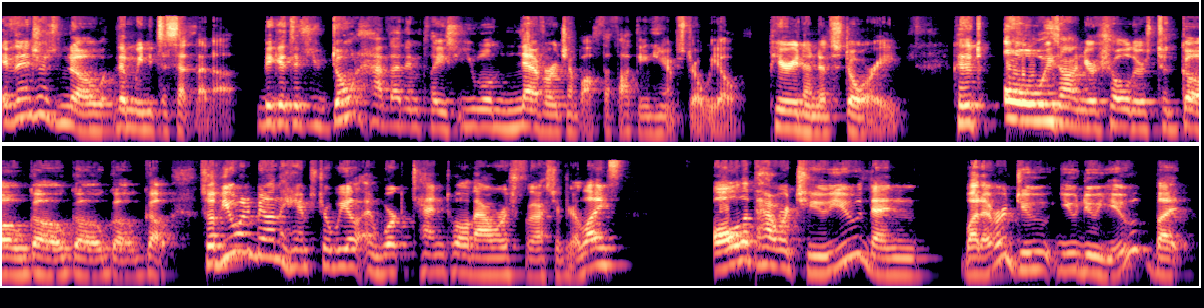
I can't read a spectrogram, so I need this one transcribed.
If the answer is no, then we need to set that up. Because if you don't have that in place, you will never jump off the fucking hamster wheel. Period. End of story. Because it's always on your shoulders to go, go, go, go, go. So if you want to be on the hamster wheel and work 10, 12 hours for the rest of your life, all the power to you, then whatever, do you do you. But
